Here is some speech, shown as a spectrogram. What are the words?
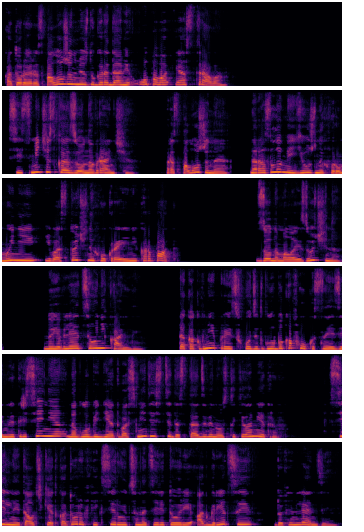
который расположен между городами Опова и Острава. Сейсмическая зона в Ранче, расположенная на разломе южных в Румынии и восточных в Украине Карпат. Зона малоизучена, но является уникальной, так как в ней происходит глубокофокусное землетрясение на глубине от 80 до 190 километров, сильные толчки от которых фиксируются на территории от Греции до Финляндии.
